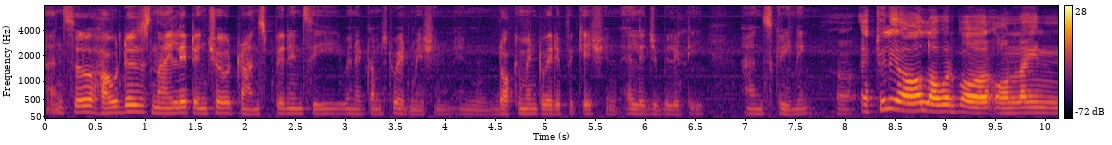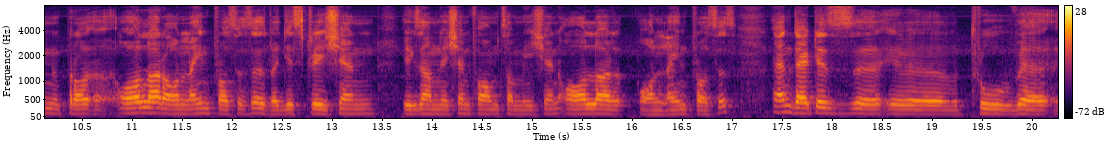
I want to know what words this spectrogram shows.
And so how does NIELIT ensure transparency when it comes to admission in document verification, eligibility and screening? Uh, actually, all our uh, online, all our online processes, registration, examination form submission, all are online process, and that is uh, uh through uh,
